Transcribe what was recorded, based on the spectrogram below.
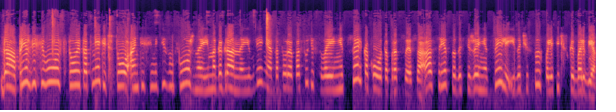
Да, прежде всего стоит отметить, что антисемитизм сложное и многогранное явление, которое по сути своей не цель какого-то процесса, а средство достижения цели и зачастую в политической борьбе.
